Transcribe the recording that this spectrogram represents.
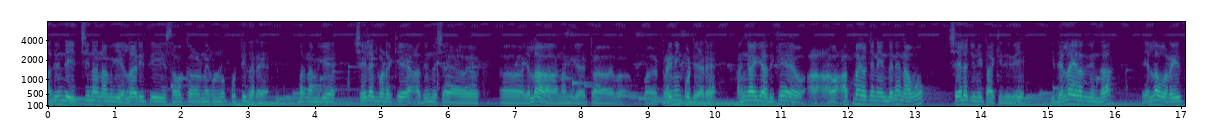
ಅದರಿಂದ ಹೆಚ್ಚಿನ ನಮಗೆ ಎಲ್ಲ ರೀತಿ ಸವಕರಣೆಗಳನ್ನು ಕೊಟ್ಟಿದ್ದಾರೆ. ಮತ್ತು ನಮಗೆ ಶೈಲೇಜ್ ಮಾಡೋಕ್ಕೆ ಅದರಿಂದ ಶ ಎಲ್ಲ ನಮಗೆ ಟ್ರೈನಿಂಗ್ ಕೊಟ್ಟಿದ್ದಾರೆ. ಹಾಗಾಗಿ ಅದಕ್ಕೆ ಆತ್ಮ ಯೋಜನೆಯಿಂದನೇ ನಾವು ಶೈಲೇಜ್ ಯೂನಿಟ್ ಹಾಕಿದ್ದೀವಿ. ಇದೆಲ್ಲ ಇರೋದ್ರಿಂದ ಎಲ್ಲ ರೈತ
